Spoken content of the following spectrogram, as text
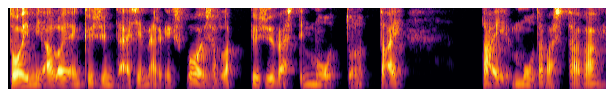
toimialojen kysyntä esimerkiksi voisi olla pysyvästi muuttunut tai, tai muuta vastaavaa?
